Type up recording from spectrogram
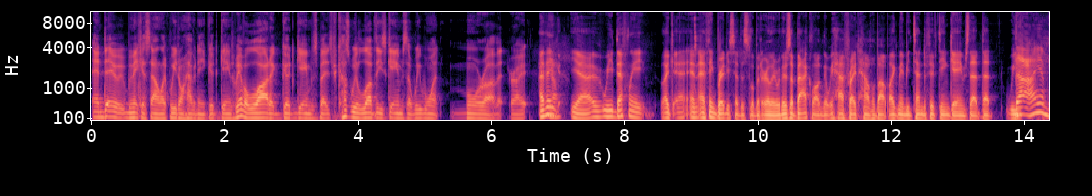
and we make it sound like we don't have any good games. We have a lot of good games, but it's because we love these games that we want more of it, right? I think yeah. we definitely like, and I think Brady said this a little bit earlier. There's a backlog that we have right now of about like maybe ten to fifteen games that that we That I am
